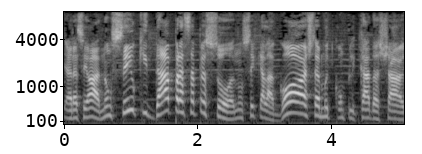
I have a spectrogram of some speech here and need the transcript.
Era assim, ó, não sei o que dá pra essa pessoa, não sei o que ela gosta, é muito complicado achar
